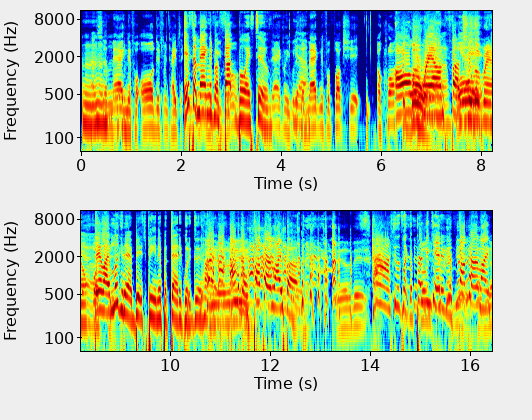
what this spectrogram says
It's a magnet for all different types of It's a magnet for fuck don't- boys too. Exactly. It's a magnet for fuck shit across All the board. around Yeah. fuck all shit. around Yeah. They're like, shit. look at that bitch being empathetic with a good heart. Yeah, I'm gonna fuck her life up. You know what I mean? ah, she looks like the perfect So- candidate to yeah, fuck her you life definitely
